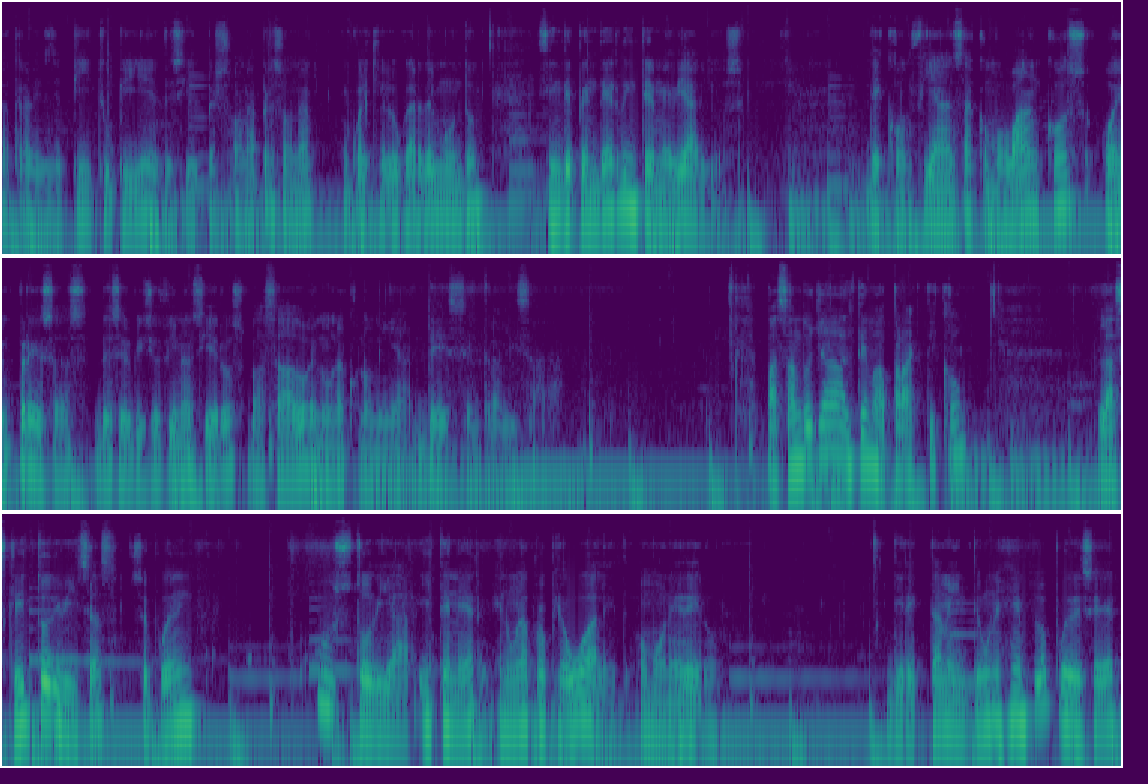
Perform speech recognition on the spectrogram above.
a través de P2P, es decir, persona a persona, en cualquier lugar del mundo, sin depender de intermediarios de confianza como bancos o empresas de servicios financieros basado en una economía descentralizada. Pasando ya al tema práctico, las criptodivisas se pueden custodiar y tener en una propia wallet o monedero directamente. Un ejemplo puede ser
